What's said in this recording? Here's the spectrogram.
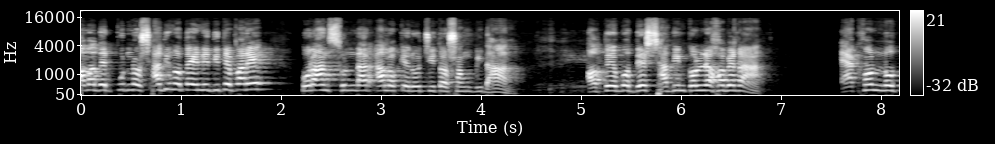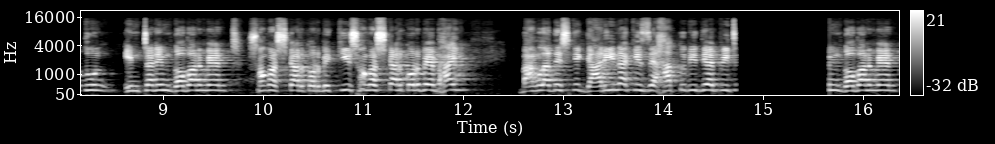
আমাদের পূর্ণ স্বাধীনতা এনে দিতে পারে কোরআন সুন্নার আলোকে রচিত সংবিধান। অতএব দেশ স্বাধীন করলে হবে না। এখন নতুন ইন্টারিম গভর্নমেন্ট সংস্কার করবে। কি সংস্কার করবে ভাই? বাংলাদেশ কি গাড়ি নাকি যে হাতুড়ি দিয়ে পিঠে গভর্নমেন্ট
